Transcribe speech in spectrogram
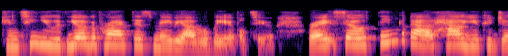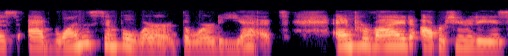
continue with yoga practice, maybe I will be able to, right? So think about how you could just add one simple word, the word yet, and provide opportunities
